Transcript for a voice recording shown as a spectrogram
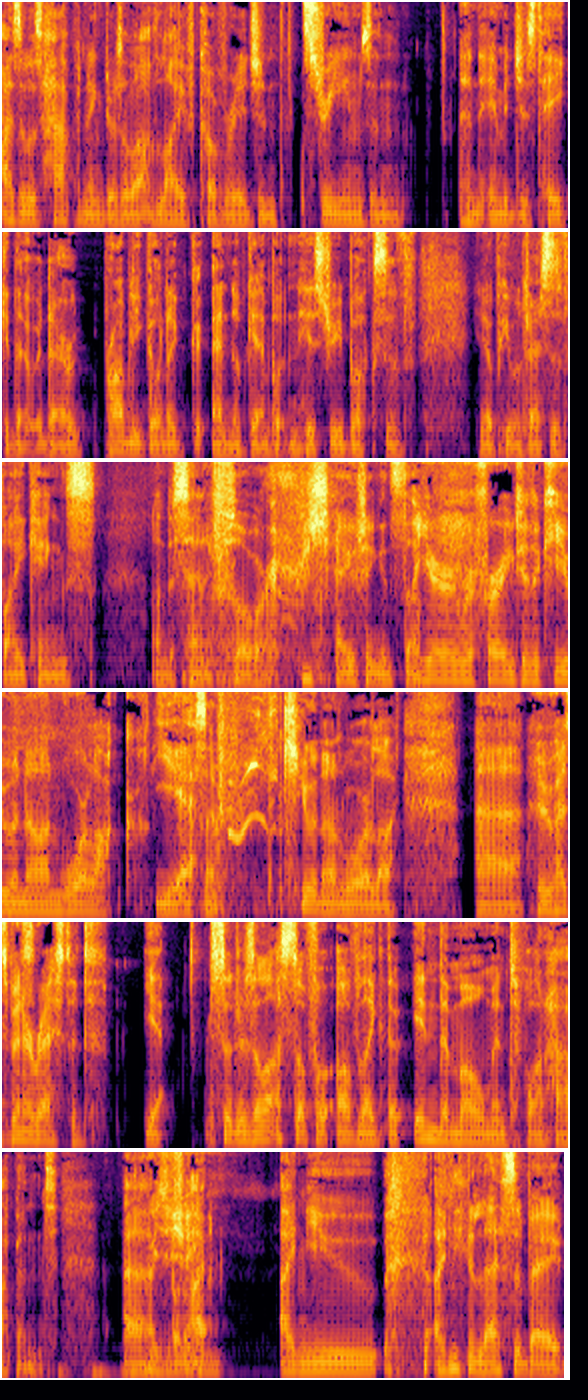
as it was happening, there's a lot of live coverage and streams and and images taken that, that are probably going to end up getting put in history books of you know people dressed as Vikings on the Senate floor shouting and stuff. You're referring to the QAnon warlock. Yes, I'm the QAnon warlock. Uh, Who has been arrested. Yeah. So there's a lot of stuff of, of like the in the moment what happened. Uh, He's a shaman. I, I knew I knew less about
